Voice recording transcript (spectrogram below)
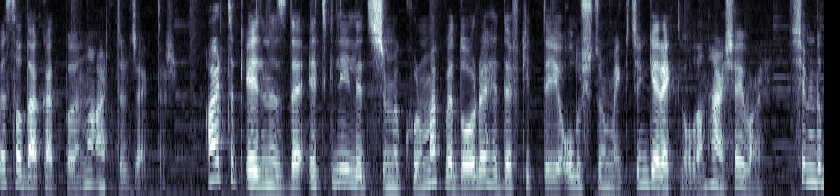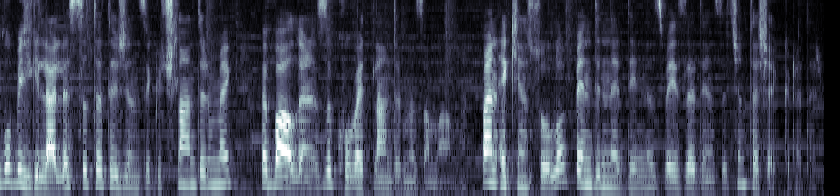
ve sadakat bağını arttıracaktır. Artık elinizde etkili iletişimi kurmak ve doğru hedef kitleyi oluşturmak için gerekli olan her şey var. Şimdi bu bilgilerle stratejinizi güçlendirmek ve bağlarınızı kuvvetlendirme zamanı. Ben Ekin Suğlu, beni dinlediğiniz ve izlediğiniz için teşekkür ederim.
